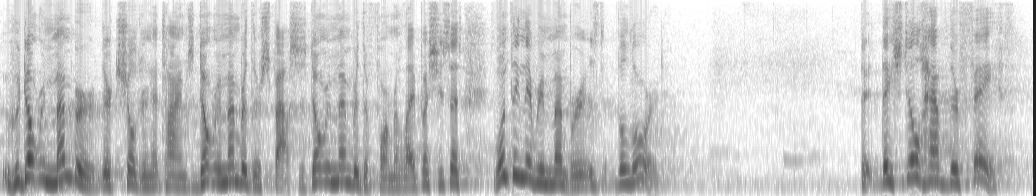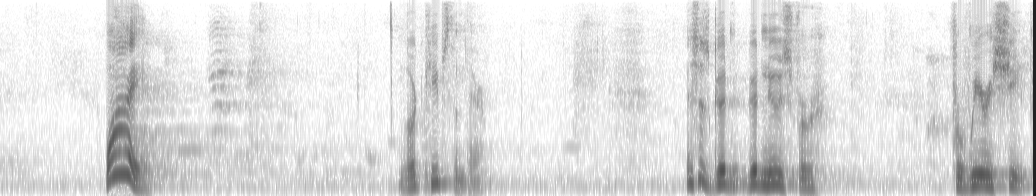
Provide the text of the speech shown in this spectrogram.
who don't remember their children at times, don't remember their spouses, don't remember their former life. But she says one thing they remember is the Lord. They, they still have their faith. Why? The Lord keeps them there. This is good, good news for, for weary sheep.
